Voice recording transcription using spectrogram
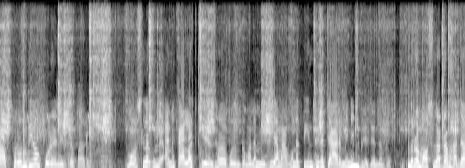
পাঁচফোড়ন দিয়েও করে নিতে পারো। মশলাগুলো, আমি কালার চেঞ্জ হওয়া পর্যন্ত মানে মিডিয়াম আগুনে তিন থেকে চার মিনিট ভেজে নেব। ধরো মশলাটা ভাজা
